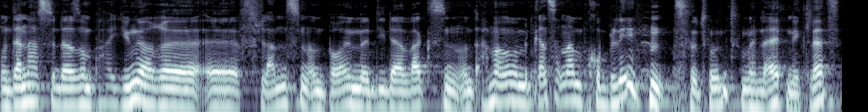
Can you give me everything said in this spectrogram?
Und dann hast du da so ein paar jüngere äh, Pflanzen und Bäume, die da wachsen und haben aber mit ganz anderen Problemen zu tun. Tut mir leid, Niklas.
